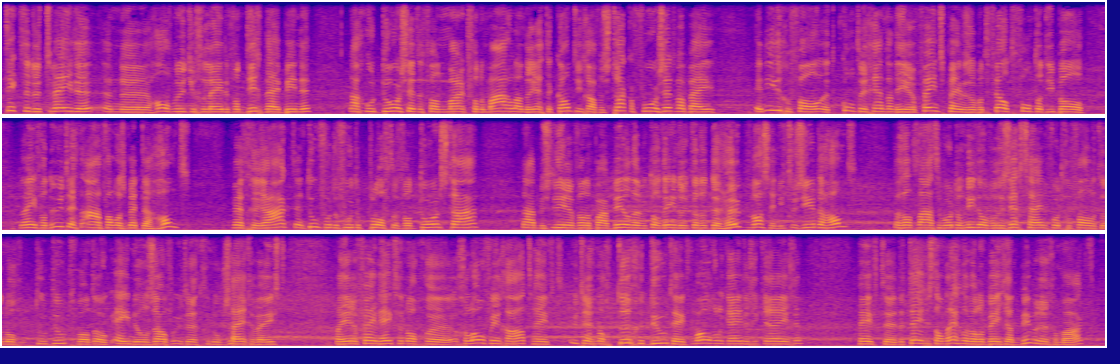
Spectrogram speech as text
Tikte de tweede een half minuutje geleden van dichtbij binnen. Nou goed doorzetten van Mark van der Marel aan de rechterkant. Die gaf een strakke voorzet waarbij in ieder geval het contingent aan Heerenveen-spelers op het veld vond dat die bal door een van de Utrecht aanvallers met de hand werd geraakt. En toen voor de voeten plofte van Toornstra. Na het bestuderen van een paar beelden heb ik toch de indruk dat het de heup was en niet zozeer de hand. Daar zal het laatste woord nog niet over gezegd zijn voor het geval dat het er nog toe doet. Want ook 1-0 zou voor Utrecht genoeg zijn geweest. Maar Heerenveen heeft er nog uh, geloof in gehad. Heeft Utrecht nog teruggeduwd. Heeft mogelijkheden gekregen. Heeft uh, de tegenstander echt nog wel een beetje aan het bibberen gemaakt.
